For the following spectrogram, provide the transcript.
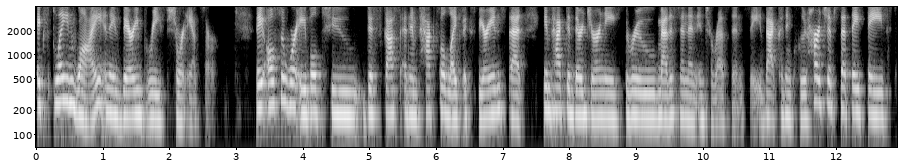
explain why in a very brief, short answer. They also were able to discuss an impactful life experience that impacted their journey through medicine and into residency. That could include hardships that they faced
